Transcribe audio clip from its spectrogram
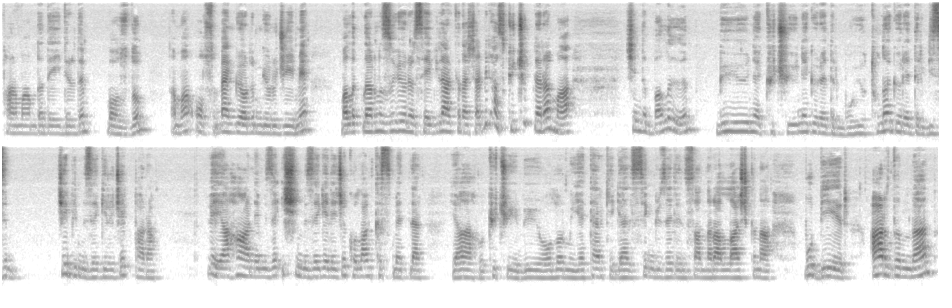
Parmağımda değdirdim bozdum. Ama olsun ben gördüm göreceğimi balıklarınızı görün sevgili arkadaşlar. Biraz küçükler ama şimdi balığın büyüğüne küçüğüne göredir boyutuna göredir bizim cebimize girecek para veya hanemize işimize gelecek olan kısmetler. Yahu küçüğü büyüğü olur mu? Yeter ki gelsin güzel insanlar Allah aşkına. Bu bir. Ardından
